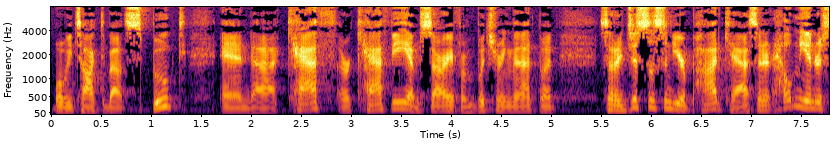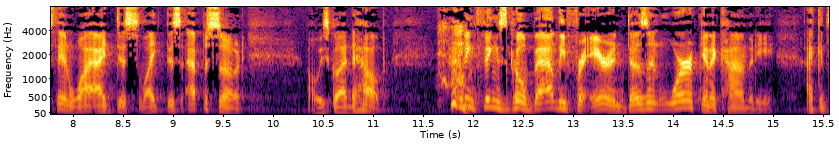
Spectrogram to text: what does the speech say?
where we talked about Spooked. And uh, Kath, or Kathy, I'm sorry if I'm butchering that, but said, I just listened to your podcast and it helped me understand why I disliked this episode. Always glad to help. Having things go badly for Erin doesn't work in a comedy. I could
